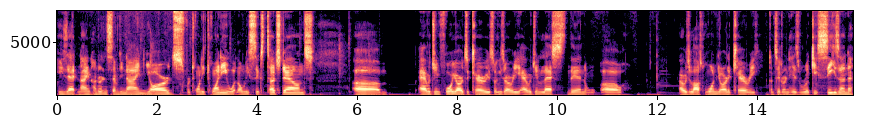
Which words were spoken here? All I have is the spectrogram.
He's at 979 yards for 2020 with only six touchdowns um, averaging four yards a carry, so he's already averaging less than uh, average lost one yard a carry considering his rookie season.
